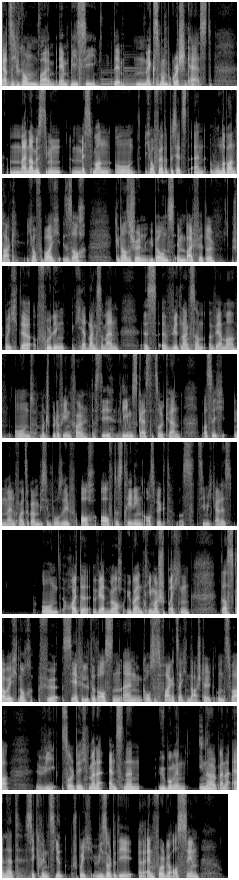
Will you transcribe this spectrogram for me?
Herzlich willkommen beim MPC, dem Maximum Progression Cast. Mein Name ist Simon Messmann und ich hoffe, ihr hattet bis jetzt einen wunderbaren Tag. Ich hoffe, bei euch ist es auch genauso schön wie bei uns im Waldviertel. Sprich, der Frühling kehrt langsam ein. Es wird langsam wärmer und man spürt auf jeden Fall, dass die Lebensgeister zurückkehren, was sich in meinem Fall sogar ein bisschen positiv auch auf das Training auswirkt, was ziemlich geil ist. Und heute werden wir auch über ein Thema sprechen, das, glaube ich, noch für sehr viele da draußen ein großes Fragezeichen darstellt. Und zwar, wie sollte ich meine einzelnen Übungen innerhalb einer Einheit sequenzieren? Sprich, wie sollte die Reihenfolge aussehen,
